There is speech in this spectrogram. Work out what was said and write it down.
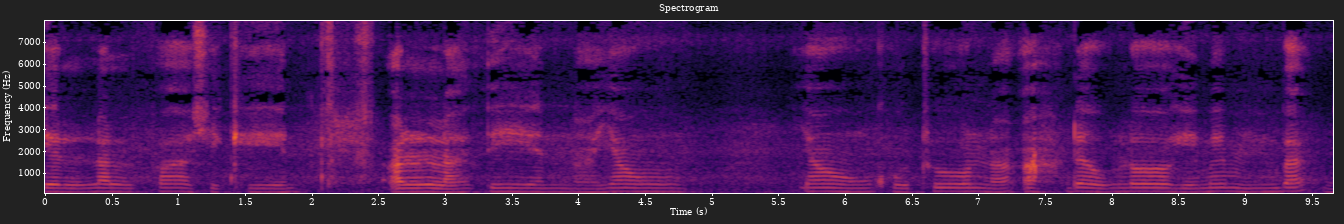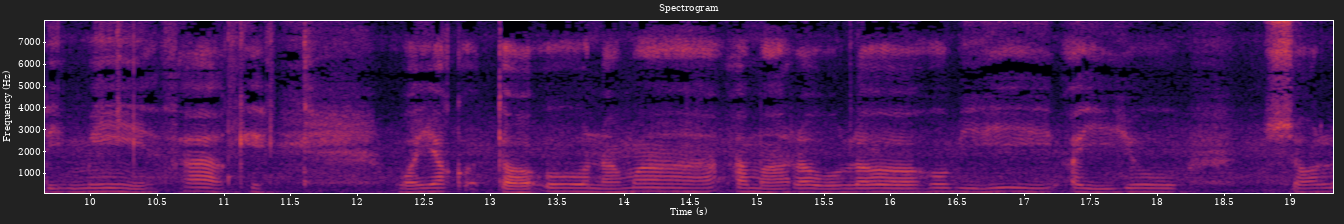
إلا الفاسقين الذين يوم ينقضون عهد الله من بعد ميثاقه ويقطعون ما أمر الله به أن يوصل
